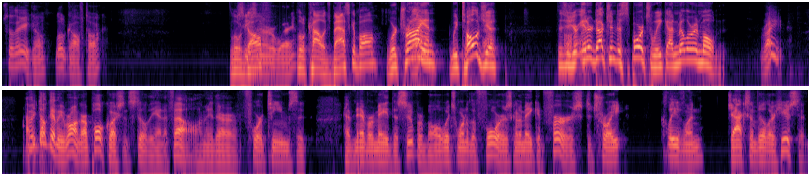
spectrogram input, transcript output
So there you go. A little golf talk. A little Season golf. underway. little college basketball. We're trying. Yeah. We told you. This is your introduction to Sports Week on Miller and Moulton. Right. I mean, don't get me wrong. Our poll question's still the NFL. I mean, there are four teams that have never made the Super Bowl. Which one of the four is going to make it first? Detroit, Cleveland, Jacksonville, or Houston?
